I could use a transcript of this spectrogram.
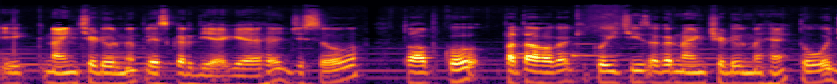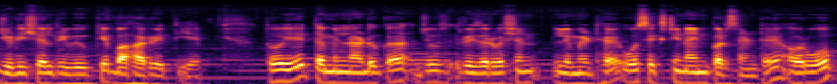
एक नाइन शेड्यूल में प्लेस कर दिया गया है जिससे तो आपको पता होगा कि कोई चीज़ अगर नाइन्थ शेड्यूल में है तो वो जुडिशियल रिव्यू के बाहर रहती है। तो ये तमिलनाडु का जो रिजर्वेशन लिमिट है, वो 69 परसेंट है और वो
